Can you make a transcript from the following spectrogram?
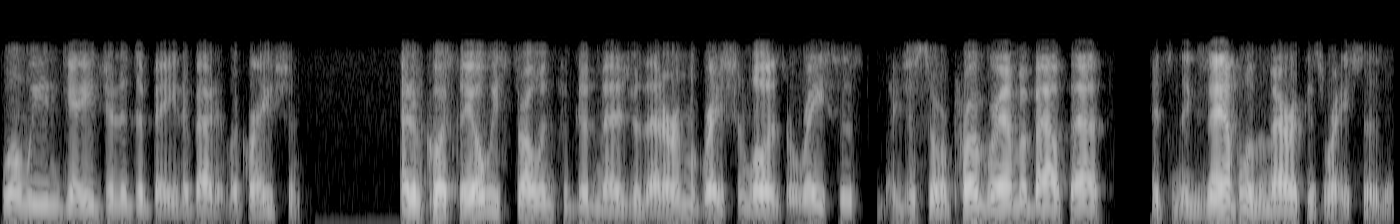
when we engage in a debate about immigration. And of course, they always throw in for good measure that our immigration laws are racist. I just saw a program about that. It's an example of America's racism.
